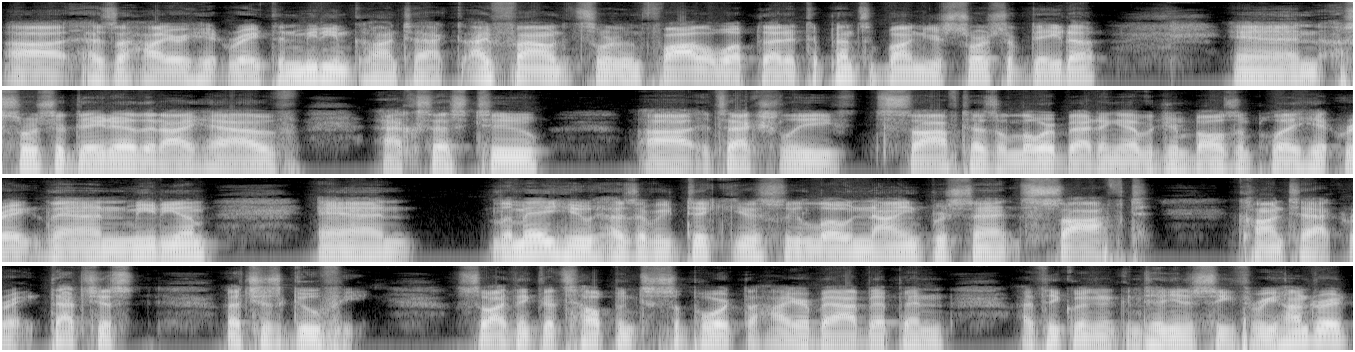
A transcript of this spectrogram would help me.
uh, has a higher hit rate than medium contact. I found sort of in follow up that it depends upon your source of data, and a source of data that I have access to, uh, it's actually soft has a lower batting average in balls in play hit rate than medium, and LeMahieu has a ridiculously low nine percent soft contact rate. That's just that's just goofy. So I think that's helping to support the higher BABIP, and I think we're going to continue to see 300.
